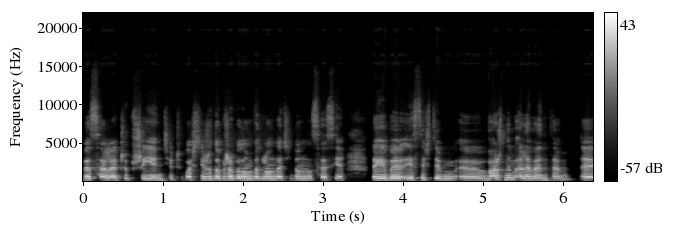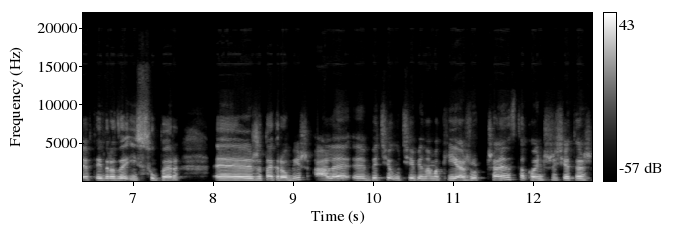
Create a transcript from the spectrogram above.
wesele czy przyjęcie, czy właśnie, że dobrze będą wyglądać idąc na sesję. Tak jakby jesteś tym e, ważnym elementem e, w tej drodze i super, e, że tak robisz, ale e, bycie u ciebie na makijażu często kończy się też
